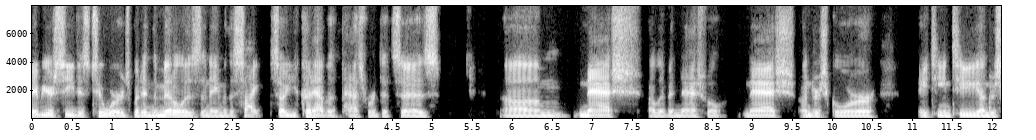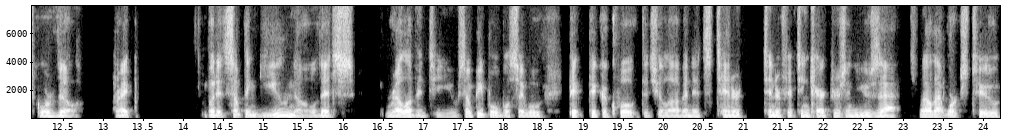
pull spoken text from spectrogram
maybe your seed is two words, but in the middle is the name of the site. So you could have a password that says um, Nash. I live in Nashville. Nash underscore AT&T underscore Ville, right? But it's something you know that's relevant to you. Some people will say, well, pick pick a quote that you love and it's 10 or 10 or 15 characters and use that. Well, that works too,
